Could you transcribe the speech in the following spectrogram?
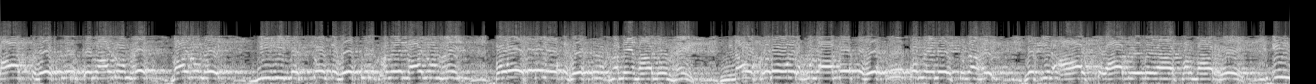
باپ کے حقوق کو معلوم ہے معلوم ہے، بیوی بچوں کے حقوق ہمیں معلوم ہے پڑوسیوں کے حقوق ہمیں معلوم ہے نوکروں اور غلاموں کے حقوق کو میں نے سنا ہے، لیکن آج تو آپ فرمار ہے ان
